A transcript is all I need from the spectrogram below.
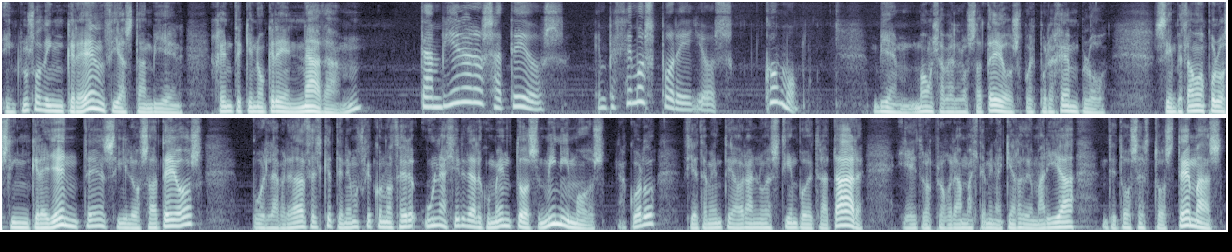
incluso de increencias también, gente que no cree en nada. También a los ateos. Empecemos por ellos. ¿Cómo? Bien, vamos a ver los ateos. Pues por ejemplo, si empezamos por los increyentes y los ateos, pues la verdad es que tenemos que conocer una serie de argumentos mínimos, ¿de acuerdo? Ciertamente ahora no es tiempo de tratar, y hay otros programas también aquí en Radio María de todos estos temas,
